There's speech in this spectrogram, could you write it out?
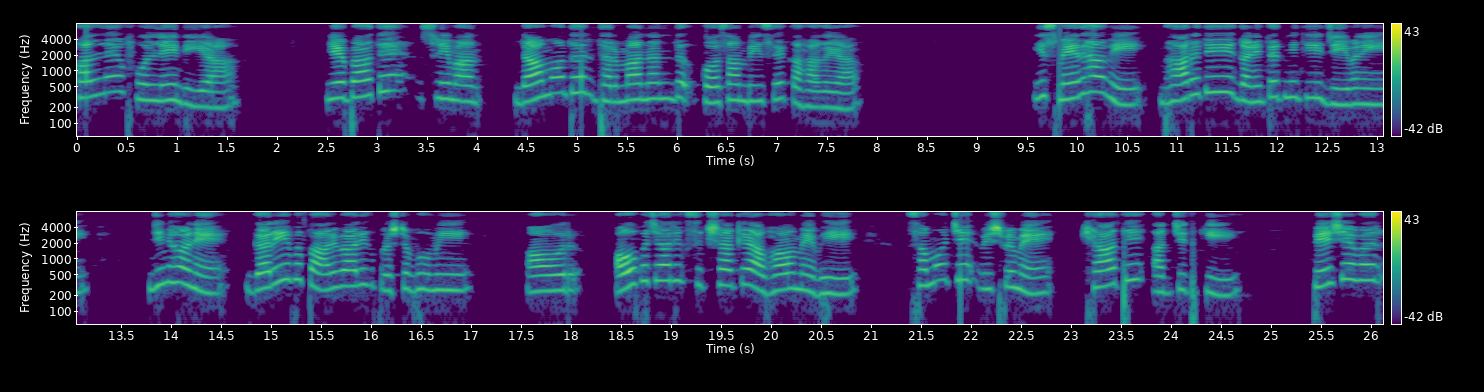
फलने फूलने दिया। ये बातें श्रीमान दामोदर धर्मानंद कौसाम्बी से कहा गया। इस मेधावी भारतीय गणितज्ञ की जीवनी, जिन्होंने गरीब पारिवारिक पृष्ठभूमि और औपचारिक शिक्षा के अभाव में भी समूचे विश्व में ख्याति अर्जित की। पेशेवर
